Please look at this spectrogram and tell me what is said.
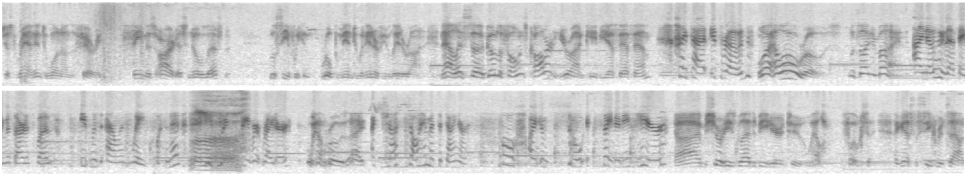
Just ran into one on the ferry. Famous artist, no less, but we'll see if we can rope him into an interview later on. Now, let's uh, go to the phones. Caller, you're on KBFFM. Hi, Pat. It's Rose. Why, hello, Rose. What's on your mind? I know who that famous artist was. It was Alan Wake, wasn't it? Ah. He's my favorite writer. Well, Rose, I... I just saw him at the diner. Oh, I am so excited he's here. I'm sure he's glad to be here, too. Well, folks, I guess the secret's out.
